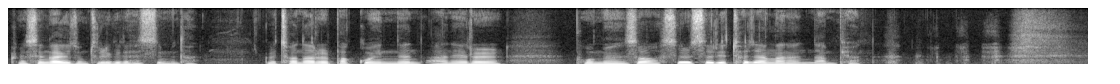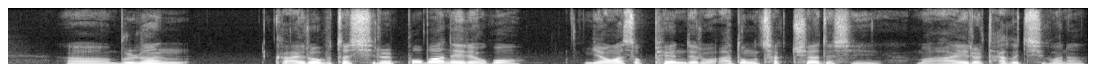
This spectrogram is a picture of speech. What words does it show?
그런 생각이 좀 들기도 했습니다. 그 전화를 받고 있는 아내를 보면서 쓸쓸히 퇴장하는 남편. 어, 물론 그 아이로부터 씨를 뽑아내려고 영화 속 표현대로 아동 착취하듯이 뭐 아이를 다그치거나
